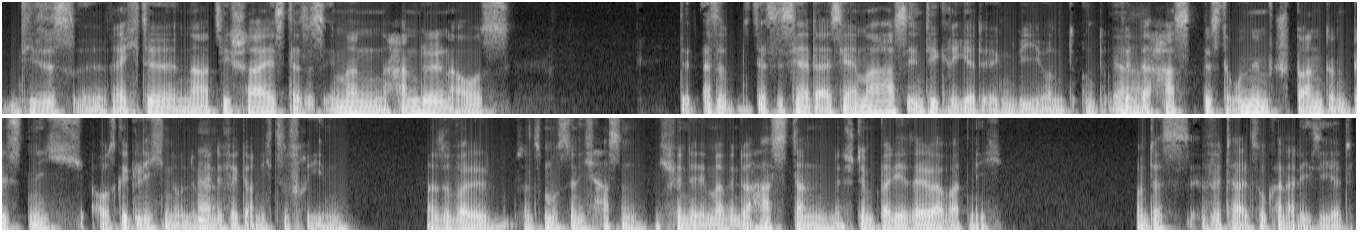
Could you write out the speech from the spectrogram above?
dieses rechte Nazi-Scheiß, das ist immer ein Handeln aus, also das ist ja, da ist ja immer Hass integriert irgendwie und, und Ja. wenn du hasst, bist du unentspannt und bist nicht ausgeglichen und im Ja. Endeffekt auch nicht zufrieden. Also weil sonst musst du nicht hassen. Ich finde immer, wenn du hasst, dann stimmt bei dir selber was nicht. Und das wird halt so kanalisiert.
